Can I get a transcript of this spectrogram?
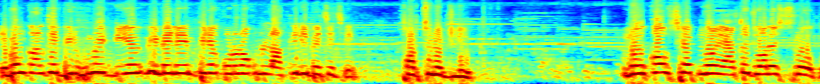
এবং কালকে বীরভূমের ডিএম, এমএলএ, এমপিরা কোনো রকম লাকিলি বেঁচেছে। ফর্চুনেটলি। নৌকাও সেফ নয়, এত জলের স্রোত।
